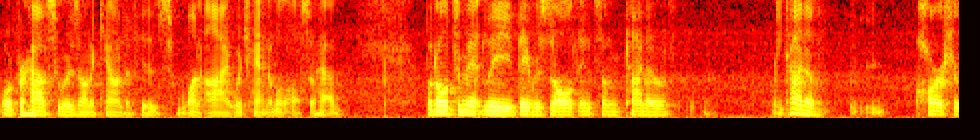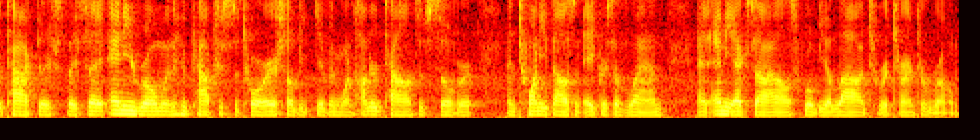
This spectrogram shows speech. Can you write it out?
or perhaps it was on account of his one eye, which Hannibal also had. But ultimately, they result in some kind of kind of harsher tactics. They say any Roman who captures Sertorius shall be given 100 talents of silver and 20,000 acres of land, and any exiles will be allowed to return to Rome.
